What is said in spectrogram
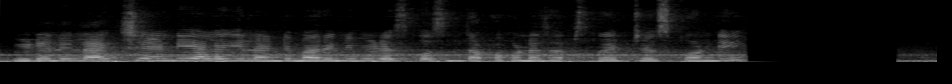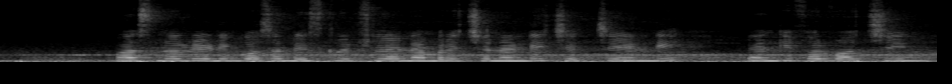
వీడియోని లైక్ చేయండి అలాగే ఇలాంటి మరిన్ని వీడియోస్ కోసం తప్పకుండా సబ్స్క్రైబ్ చేసుకోండి. పర్సనల్ రీడింగ్ కోసం డిస్క్రిప్షన్లో నెంబర్ ఇచ్చానండి చెక్ చేయండి. Thank you for watching.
